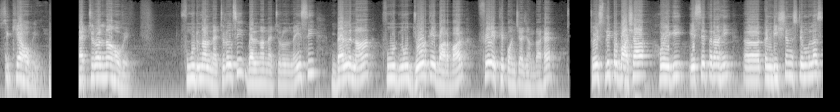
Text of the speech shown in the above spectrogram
ਸਿੱਖਿਆ ਹੋਵੇ ਨੈਚੁਰਲ ਨਾ ਹੋਵੇ। ਫੂਡ ਨਾਲ ਨੈਚੁਰਲ ਸੀ ਬੈਲ ਨਾਲ ਨੈਚੁਰਲ ਨਹੀਂ ਸੀ। ਬੈਲ ਨਾਲ ਫੂਡ ਨੂੰ ਜੋੜ ਕੇ ਬਾਰ-ਬਾਰ ਫਿਰ ਇੱਥੇ ਪਹੁੰਚਿਆ ਜਾਂਦਾ ਹੈ। ਸੋ ਇਸ ਦੀ ਪਰਿਭਾਸ਼ਾ ਹੋਏਗੀ ਇਸੇ ਤਰ੍ਹਾਂ ਹੀ condition stimulus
